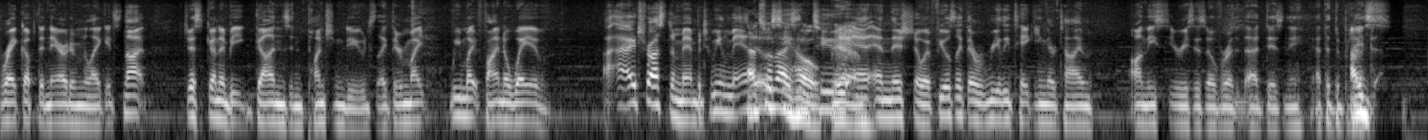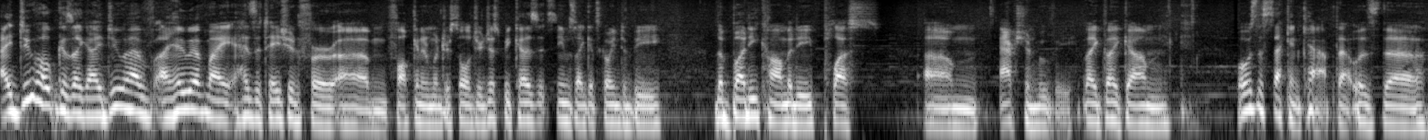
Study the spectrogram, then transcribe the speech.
break up the narrative, and like it's not just gonna be guns and punching dudes. Like there might we might find a way of. I, I trust them, man. Between Mando That's what I season two yeah. and, and this show, it feels like they're really taking their time on these series over at uh, Disney at the Debris. I do hope because like I do have I do have my hesitation for um, Falcon and Winter Soldier just because it seems like it's going to be the buddy comedy plus um, action movie like like um, what was the second Cap? That was the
